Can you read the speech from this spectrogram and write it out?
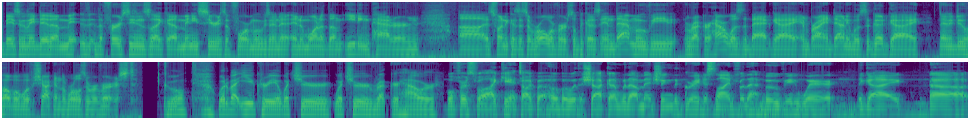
basically they did a mi- the first season's like a mini series of four movies and and one of them eating pattern. Uh, it's funny because it's a role reversal because in that movie Rutger Hauer was the bad guy and Brian Downey was the good guy. Then they do Hobo with a Shotgun, the roles are reversed. Cool. What about you, Korea? What's your what's your Rutger Hauer? Well, first of all, I can't talk about Hobo with a shotgun without mentioning the greatest line for that movie, where the guy uh,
